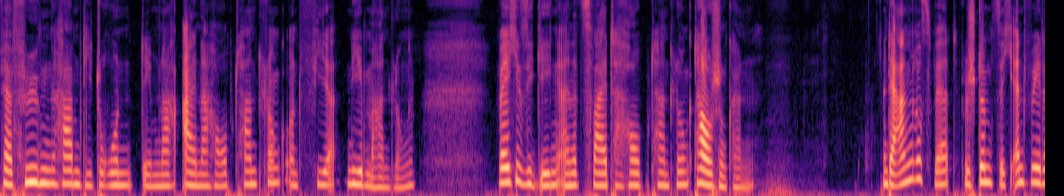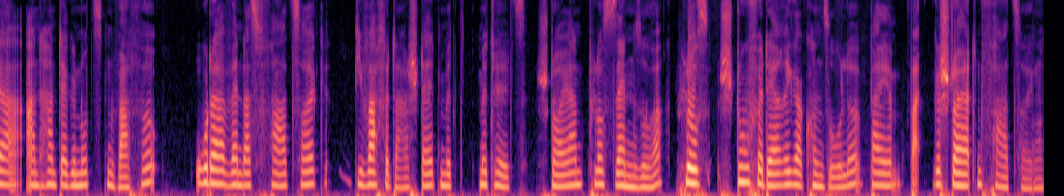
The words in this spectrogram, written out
verfügen, haben die Drohnen demnach eine Haupthandlung und vier Nebenhandlungen, welche sie gegen eine zweite Haupthandlung tauschen können. Der Angriffswert bestimmt sich entweder anhand der genutzten Waffe oder wenn das Fahrzeug die Waffe darstellt mit mittels Steuern plus Sensor plus Stufe der Riggerkonsole bei, bei gesteuerten Fahrzeugen.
